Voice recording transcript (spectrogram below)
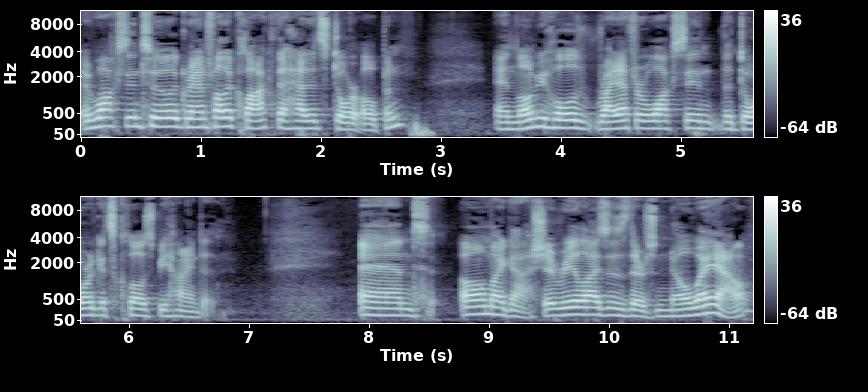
It walks into a grandfather clock that had its door open. And lo and behold, right after it walks in, the door gets closed behind it. And oh my gosh, it realizes there's no way out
